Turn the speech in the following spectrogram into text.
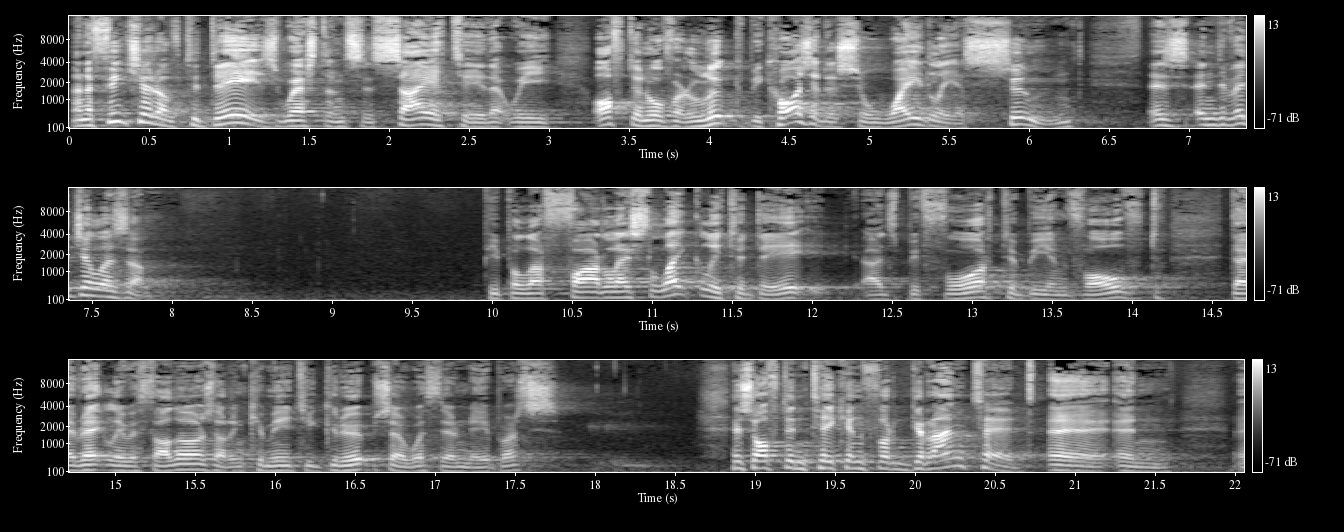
And a feature of today's Western society that we often overlook because it is so widely assumed is individualism. People are far less likely today, as before, to be involved directly with others or in community groups or with their neighbours. It's often taken for granted uh, in uh,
